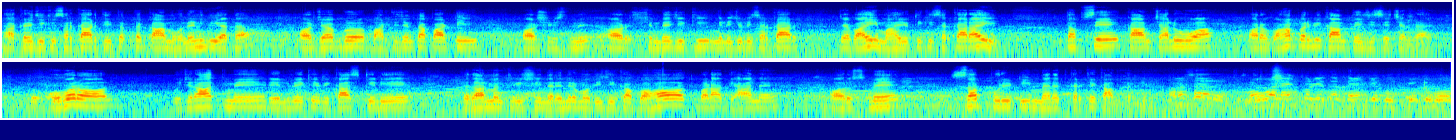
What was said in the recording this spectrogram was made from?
ठाकरे जी की सरकार थी, तब तक काम होने नहीं दिया था। और जब भारतीय जनता पार्टी और श्री और शिंदे जी की मिलीजुली सरकार, जब आई, महायुति की सरकार आई, तब से काम चालू हुआ और वहाँ पर भी काम तेज़ी से चल रहा है। तो ओवरऑल, गुजरात में रेलवे के विकास के लिए प्रधानमंत्री श्री नरेंद्र मोदी जी का बहुत बड़ा ध्यान है और उसमें सब पूरी टीम मेहनत करके काम कर रही है हाँ आप सर महुआ लाइन को लेकर कहेंगे कुछ क्योंकि वो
